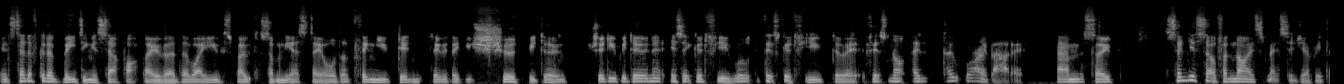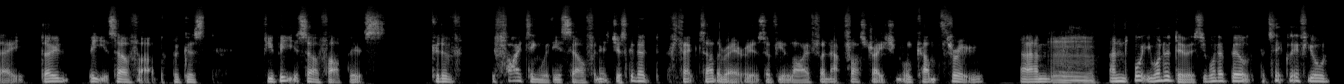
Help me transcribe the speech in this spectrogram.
instead of kind of beating yourself up over the way you spoke to someone yesterday or the thing you didn't do that you should be doing. Should you be doing it? Is it good for you? Well, if it's good for you, do it. If it's not, then don't worry about it. Um, so send yourself a nice message every day. Don't beat yourself up because if you beat yourself up, it's kind of you're fighting with yourself and it's just going to affect other areas of your life and that frustration will come through. Um, mm. And what you want to do is you want to build, particularly if you're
